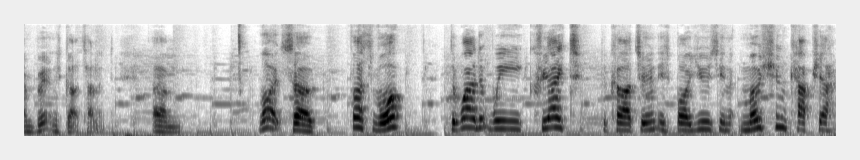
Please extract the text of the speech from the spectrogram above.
and Britain's Got Talent. Um, right so first of all the way that we create the cartoon is by using motion capture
